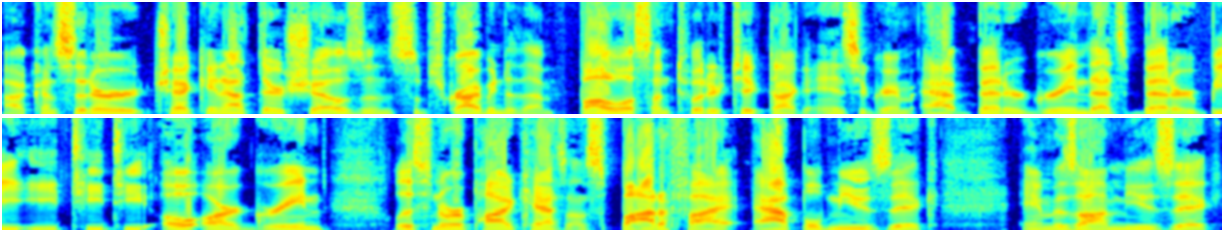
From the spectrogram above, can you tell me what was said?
Uh, consider checking out their shows and subscribing to them. Follow us on Twitter, TikTok, and Instagram at Bettor Green. That's Bettor B E T T O R Green. Listen to our podcast on Spotify, Apple Music, Amazon Music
